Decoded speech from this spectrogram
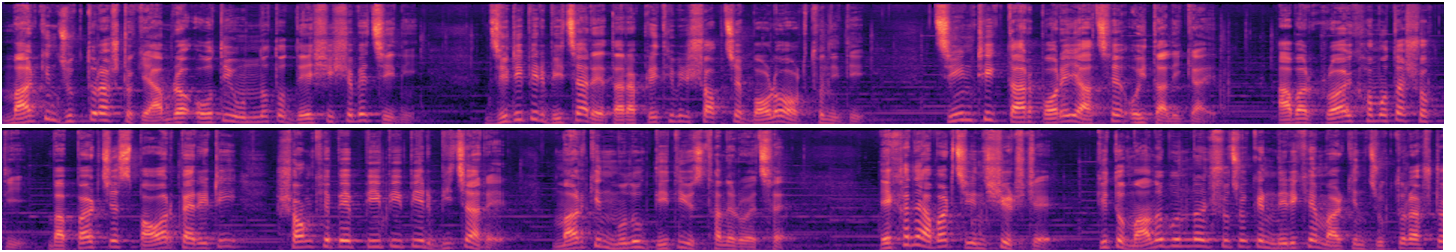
মার্কিন যুক্তরাষ্ট্রকে আমরা অতি উন্নত দেশ হিসেবে চিনি। জিডিপির বিচারে তারা পৃথিবীর সবচেয়ে বড় অর্থনীতি। চীন ঠিক তারপরেই আছে ওই তালিকায়। আবার ক্রয় ক্ষমতা শক্তি বা পারচেস পাওয়ার প্যারিটি সংক্ষেপে পিপিপির বিচারে মার্কিন মুলুক দ্বিতীয় স্থানে রয়েছে। এখানে আবার চীন শীর্ষে, কিন্তু মানব উন্নয়ন সূচকের নিরিখে মার্কিন যুক্তরাষ্ট্র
